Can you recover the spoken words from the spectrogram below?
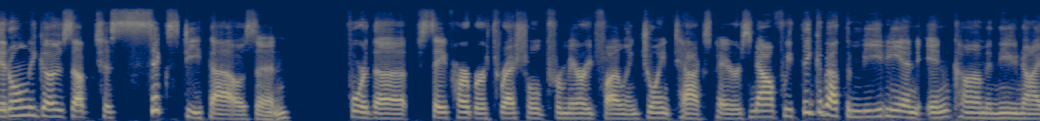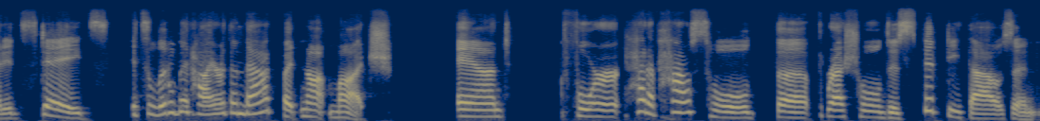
It only goes up to 60,000 for the safe harbor threshold for married filing joint taxpayers. Now, if we think about the median income in the United States, it's a little bit higher than that, but not much. And for head of household, the threshold is 50,000.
